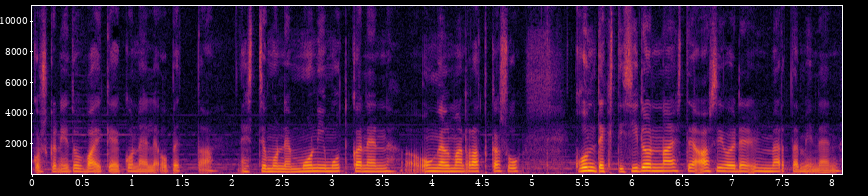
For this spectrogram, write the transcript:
koska niitä on vaikea koneelle opettaa. Ja sitten semmoinen monimutkainen ongelmanratkaisu, kontekstisidonnaisten asioiden ymmärtäminen,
